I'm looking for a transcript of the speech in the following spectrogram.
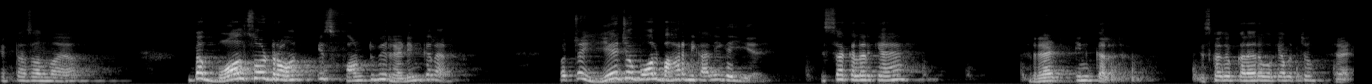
इतना समझ में आया? The ball so drawn is found to be red in colour बच्चों, ये जो बॉल बाहर निकाली गई है, इसका कलर क्या है? रेड इन कलर इसका जो कलर है वो क्या बच्चों? Red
